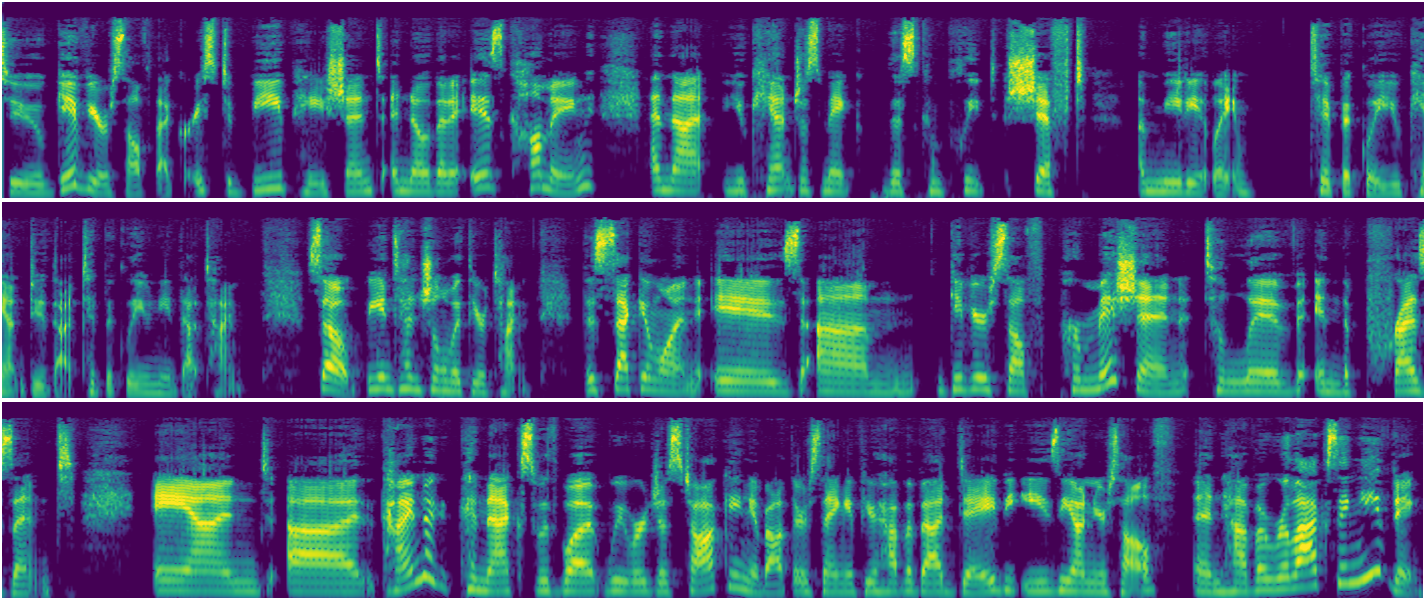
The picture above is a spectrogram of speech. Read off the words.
to give yourself that grace, to be patient and know that it is coming and that you can't just make this complete shift immediately typically you can't do that. Typically you need that time. So be intentional with your time. The second one is um, give yourself permission to live in the present. And uh, kind of connects with what we were just talking about. They're saying if you have a bad day be easy on yourself and have a relaxing evening.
